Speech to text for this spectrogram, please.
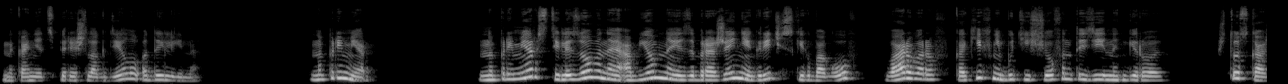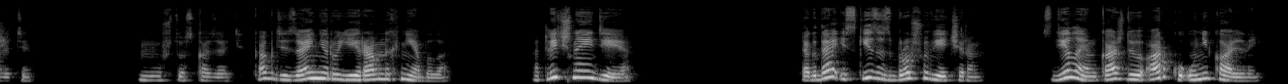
наконец перешла к делу Аделина. Например, например, стилизованное объемное изображение греческих богов, варваров, каких-нибудь еще фантазийных героев. Что скажете? Ну, что сказать. Как дизайнеру ей равных не было. Отличная идея. Тогда эскизы сброшу вечером. Сделаем каждую арку уникальной.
